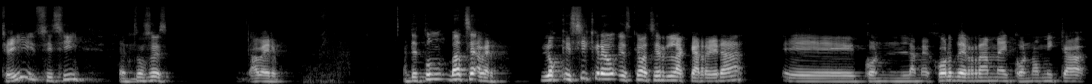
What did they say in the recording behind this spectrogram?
Sí, sí, sí. Entonces, a ver, de todo, va a ser, a ver, lo que sí creo es que va a ser la carrera eh, con la mejor derrama económica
